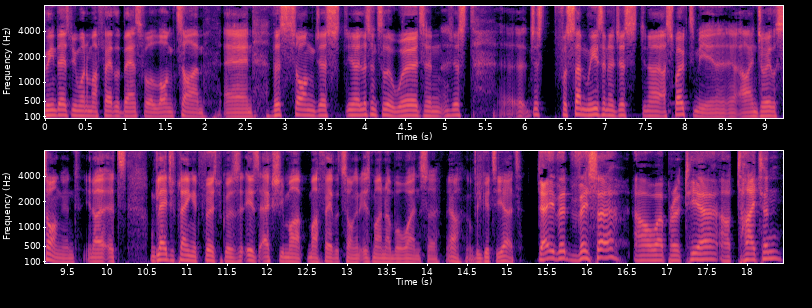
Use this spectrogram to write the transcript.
Green Day's been one of my favorite bands for a long time, and this song just you know listen to the words and just uh, just for some reason it just you know I spoke to me and I enjoy the song, and you know it's I'm glad you're playing it first because it is actually my my favorite song. It is my number one, so yeah, it'll be good to hear it. David Wiese, our uh, Protea, our Titan.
